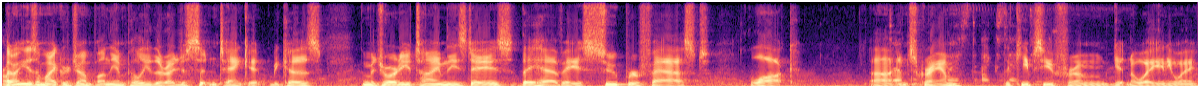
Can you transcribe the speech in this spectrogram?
I don't use a micro jump on the Impel either. I just sit and tank it because the majority of time these days they have a super fast lock uh, and scram that keeps you from getting away anyway.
